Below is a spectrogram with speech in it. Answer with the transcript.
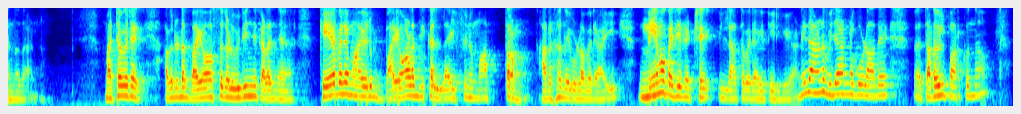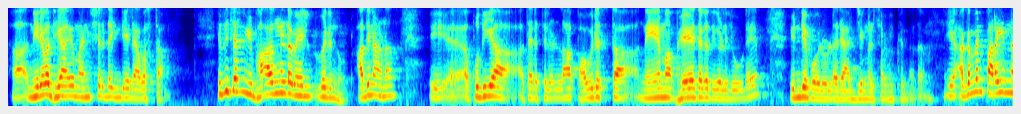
എന്നതാണ്. മറ്റവരെ അവരുടെ ബയോസുകൾ ഉരിഞ്ഞു കളഞ്ഞ് കേവലമായൊരു ബയോളജിക്കൽ ലൈഫിന് മാത്രം അർഹതയുള്ളവരായി നിയമപരിരക്ഷ ഇല്ലാത്തവരായി തീരുകയാണ്. ഇതാണ് വിചാരണ കൂടാതെ തടവിൽ പാർക്കുന്ന നിരവധിയായ മനുഷ്യരുടെ ഇന്ത്യയിലെ അവസ്ഥ. ഇത് ചില വിഭാഗങ്ങളുടെ മേൽ വരുന്നു അതിനാണ് ഈ പുതിയ തരത്തിലുള്ള പൗരത്വ നിയമ ഭേദഗതികളിലൂടെ ഇന്ത്യ പോലുള്ള രാജ്യങ്ങൾ ശ്രമിക്കുന്നത്. ഈ അഗമൻ പറയുന്ന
